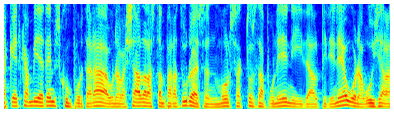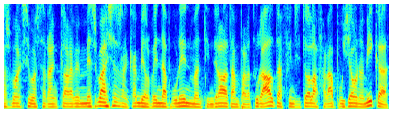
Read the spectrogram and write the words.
Aquest canvi de temps comportarà una baixada de les temperatures en molts sectors de Ponent i del Pirineu, on avui ja les màximes seran clarament més baixes, en canvi el vent de Ponent mantindrà la temperatura alta, fins i tot la farà pujar una mica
